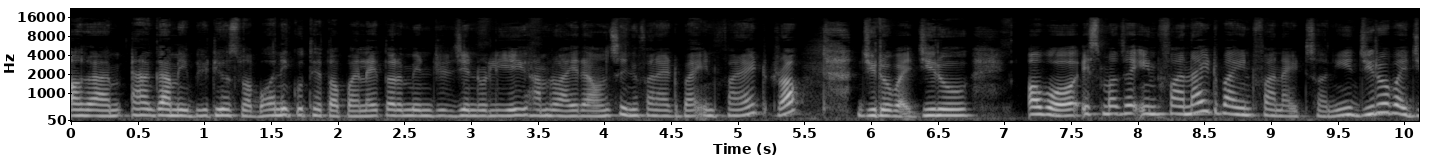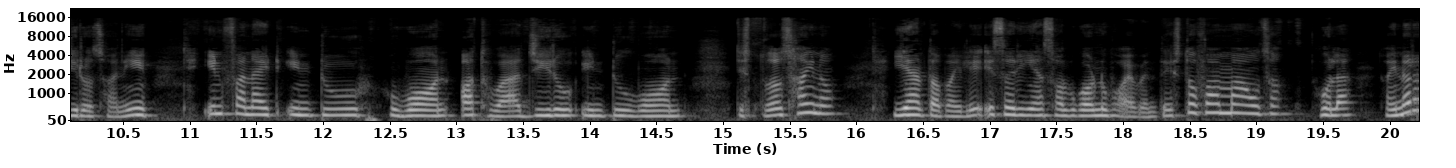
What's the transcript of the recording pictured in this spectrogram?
आगामी आगामी भिडियोजमा भनेको थिएँ तपाईँलाई तर मेन जेनरली यही हाम्रो आइरहेको हुन्छ इन्फानाइट बाई इन्फानाइट र जिरो बाई जिरो। अब यसमा चाहिँ इन्फानाइट बाई इन्फानाइट छ नि जिरो बाई जिरो छ नि। इन्फानाइट इन्टु वान अथवा जिरो इन्टु वान त्यस्तो त छैन। यहाँ तपाईँले यसरी यहाँ सल्भ गर्नुभयो भने त यस्तो फर्ममा आउँछ होला होइन र?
